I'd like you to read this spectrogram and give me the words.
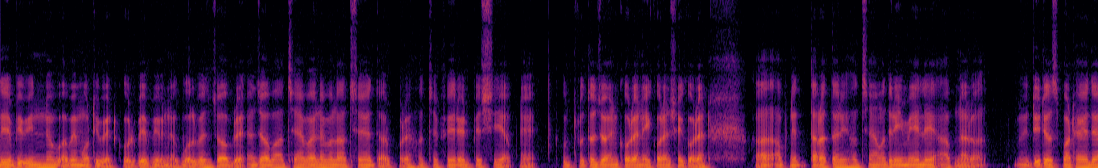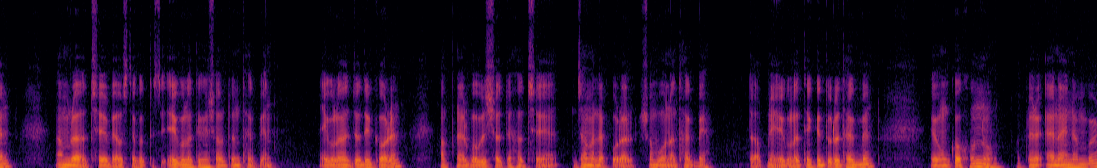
দিয়ে বিভিন্নভাবে মোটিভেট করবে, বিভিন্ন বলবে জব জব আছে অ্যাভেলেবেল আছে, তারপরে হচ্ছে ফে রেট বেশি, আপনি খুব দ্রুত জয়েন করেন, এই করেন, সেই করেন। আপনি তাড়াতাড়ি হচ্ছে আমাদের ইমেইলে আপনার ডিটেলস পাঠিয়ে দেন, আমরা হচ্ছে ব্যবস্থা করতেছি। এগুলো থেকে সাবধান থাকবেন। এগুলো যদি করেন, আপনার ভবিষ্যতে হচ্ছে ঝামেলায় পড়ার সম্ভাবনা থাকবে। তো আপনি এগুলো থেকে দূরে থাকবেন এবং কখনও আপনার এনআই নাম্বার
